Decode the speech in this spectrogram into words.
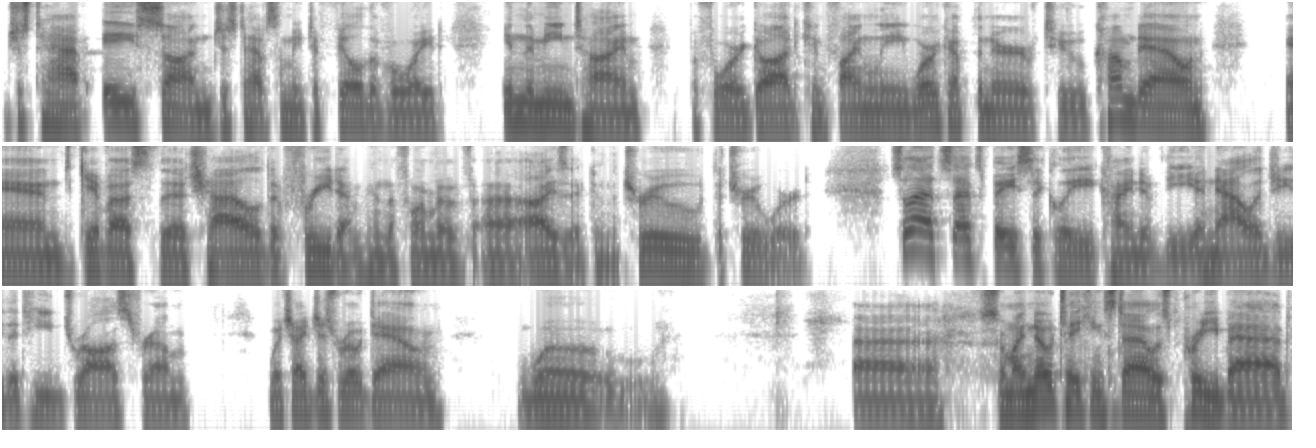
just to have a son, just to have something to fill the void. In the meantime, before God can finally work up the nerve to come down and give us the child of freedom in the form of uh, Isaac and the true the true word. So that's that's basically kind of the analogy that he draws from, which I just wrote down. Whoa. Uh, so my note taking style is pretty bad.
